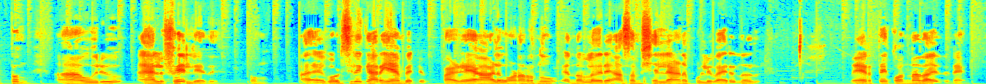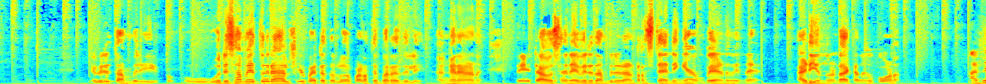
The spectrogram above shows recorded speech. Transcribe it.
അപ്പം ആ ഒരു ആൽഫ അല്ലേ അത്? അപ്പം ഗോഡ്സിലേക്ക് അറിയാൻ പറ്റും. പഴയ ആൾ ഉണർന്നു എന്നുള്ള ഒരു അസംഷനിലാണ് പുള്ളി വരുന്നത്. നേരത്തെ കൊന്നതാ ഇതിനെ. ഇവർ തമ്മിൽ ഒരു സമയത്ത് ഒരു ആൽഫയെ പറ്റത്തുള്ളൂ ആ പടത്തിൽ പറയത്തില്ലേ? അങ്ങനെയാണ്. ഏറ്റവും അവസാനം ഇവർ തമ്മിൽ ഒരു അണ്ടർസ്റ്റാൻഡിങ് ആകുമ്പോഴാണ് പിന്നെ അടിയൊന്നും ഉണ്ടാക്കാൻ പോണം അത്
